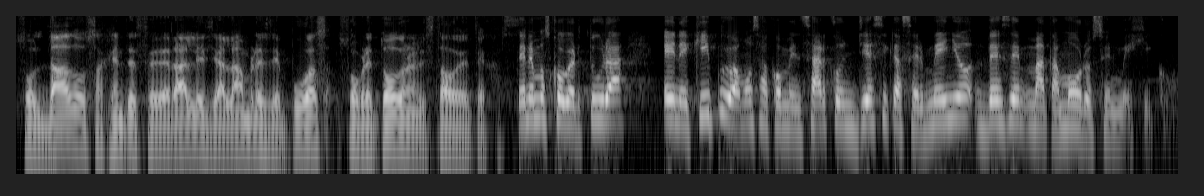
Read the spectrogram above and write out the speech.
soldados, agentes federales y alambres de púas, sobre todo en el estado de Texas. Tenemos cobertura en equipo y vamos a comenzar con Jessica Cermeño desde Matamoros, en México.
